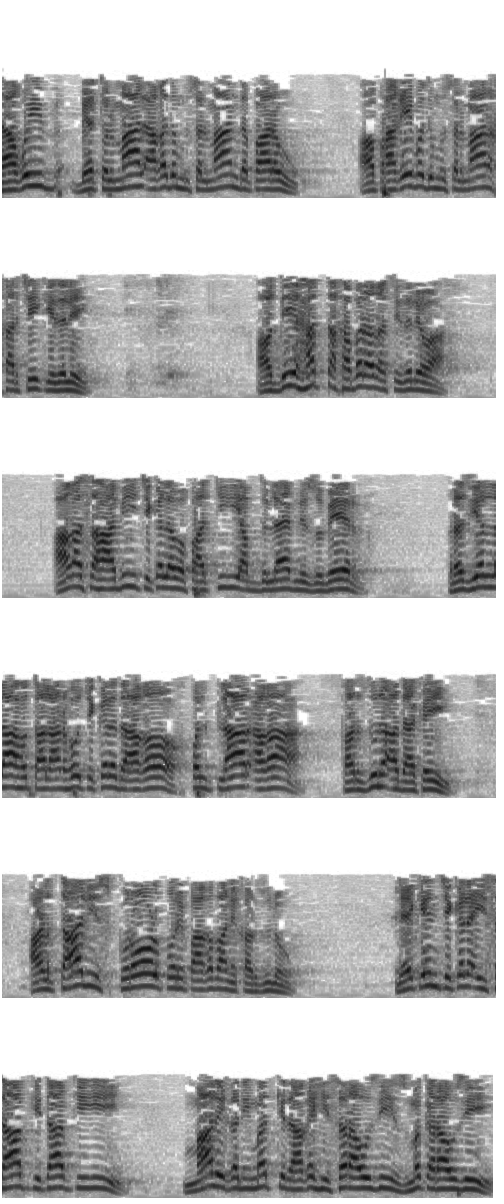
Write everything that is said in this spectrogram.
دا غوی بیت المال هغه د مسلمان د پاره وو او هغه به د مسلمان خرچه کېدلې او دې حتی خبره رسیدلې و هغه صحابي چې کله وفات کیږي عبد الله ابن زبیر رضی الله تعالی عنہ چې کله دا هغه خپل پلار هغه قرضونه ادا کړي 48 کروڑ پورې پاغه باندې قرضونه لیکن چې کله حساب کتاب کیږي مال غنیمت کې داغه حصہ راوځي زمکه راوځي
